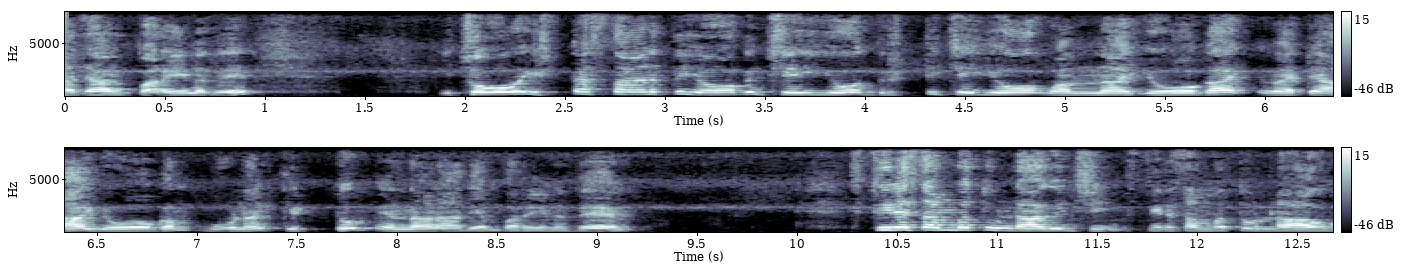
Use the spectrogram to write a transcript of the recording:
ആചാര്യൻ പറയുന്നത്. ഈ ചൊവ്വ ഇഷ്ടസ്ഥാനത്ത് യോഗം ചെയ്യോ ദൃഷ്ടി ചെയ്യോ വന്ന യോഗ മറ്റേ ആ യോഗം ഗുണം കിട്ടും എന്നാണ് ആദ്യം പറയുന്നത് സ്ഥിരസമ്പത്ത് ഉണ്ടാകുകയും ചെയ്യും സ്ഥിരസമ്പത്ത് ഉണ്ടാകും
